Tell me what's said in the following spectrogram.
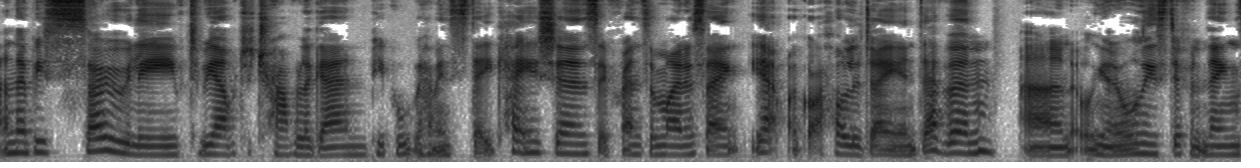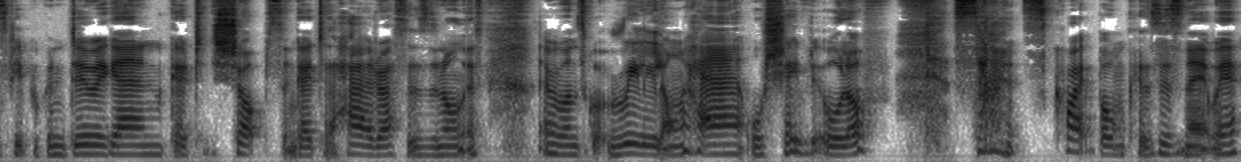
And they'd be so relieved to be able to travel again. People having staycations. So friends of mine are saying, yeah, I got a holiday in Devon and, you know, all these different things people can do again, go to the shops and go to the hairdressers and all this. Everyone's got really long hair or shaved it all off. So it's quite bonkers, isn't it? We're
